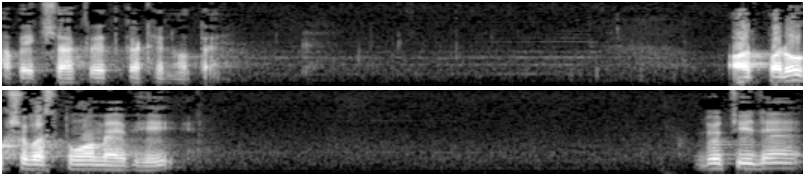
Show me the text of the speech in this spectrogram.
अपेक्षाकृत कठिन होता है। और परोक्ष वस्तुओं में भी जो चीज़ें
